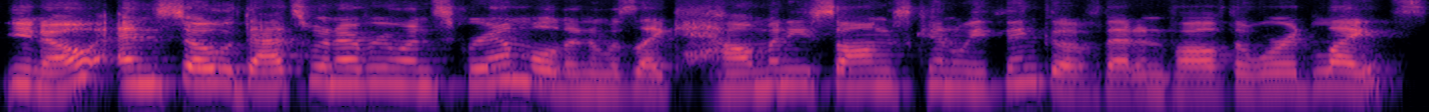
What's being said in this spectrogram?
you know and so that's when everyone scrambled and it was like how many songs can we think of that involve the word lights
